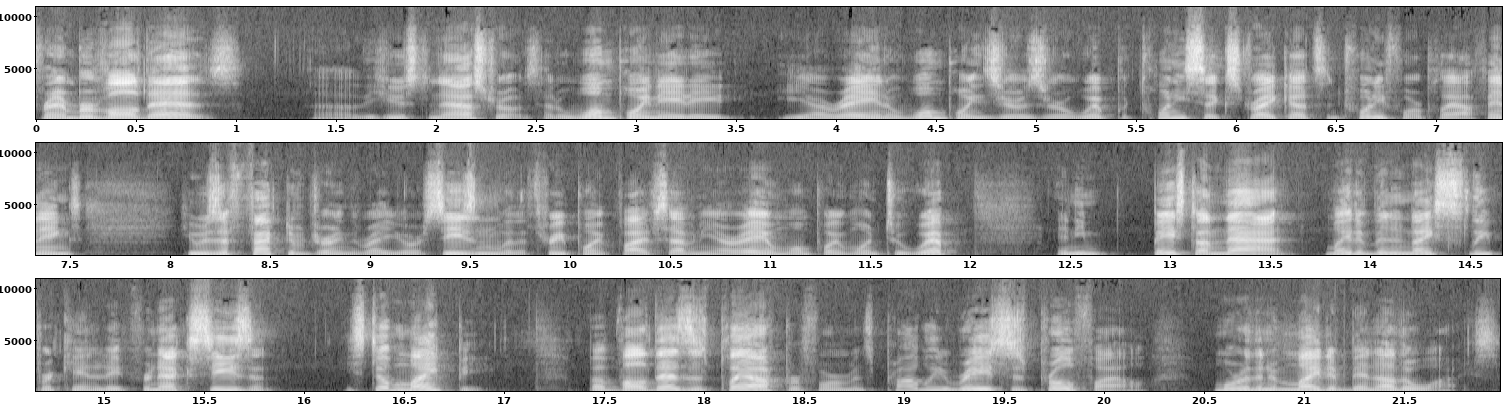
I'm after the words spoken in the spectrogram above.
Framber Valdez, uh, the Houston Astros, had a 1.88 ERA and a 1.00 whip with 26 strikeouts and 24 playoff innings. He was effective during the regular season with a 3.57 ERA and 1.12 whip, and he, based on that, might have been a nice sleeper candidate for next season. He still might be, but Valdez's playoff performance probably raised his profile more than it might have been otherwise.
